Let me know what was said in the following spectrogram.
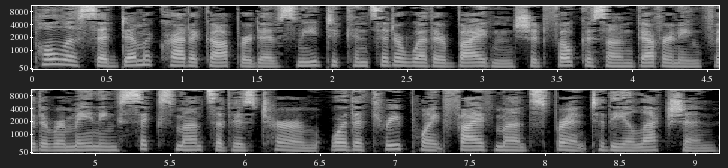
Polis said Democratic operatives need to consider whether Biden should focus on governing for the remaining six months of his term or the 3.5-month sprint to the election.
